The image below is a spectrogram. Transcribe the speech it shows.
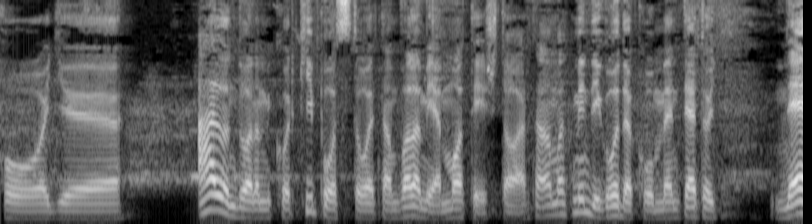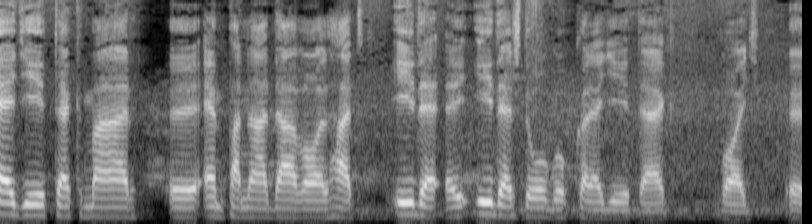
hogy ö, állandóan, amikor kiposztoltam valamilyen matés tartalmat, mindig oda kommentelt, hogy ne egyétek már ö, empanádával, hát éde, ö, édes dolgokkal egyétek, vagy ö,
